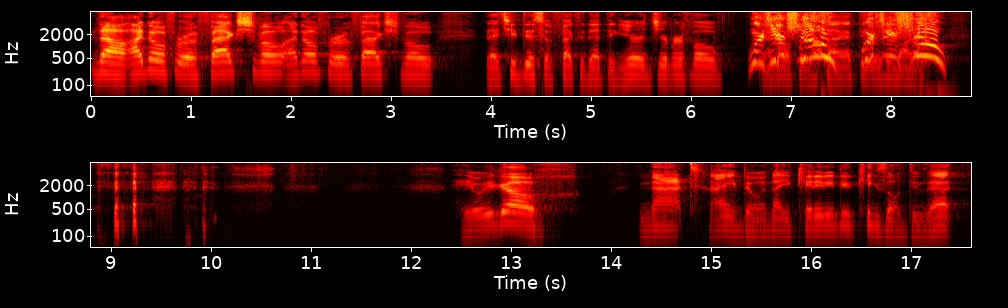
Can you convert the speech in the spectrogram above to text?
Now I know for a fact, Schmo. I know for a fact, Schmo, that you disinfected that thing. You're a germaphobe. Where's your know for a shoe? fact. I think it Where's your shoe? Here we go. Not. I ain't doing that. You kidding me, dude? Kings don't do that.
